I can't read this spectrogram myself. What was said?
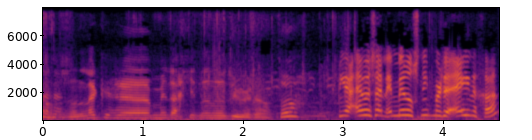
Dat is een lekker eh, middagje in de natuur zo, toch? Ja, en we zijn inmiddels niet meer de enige.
